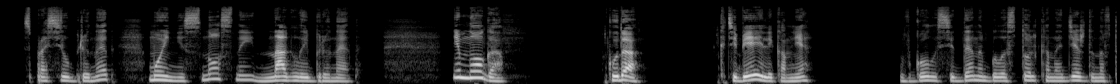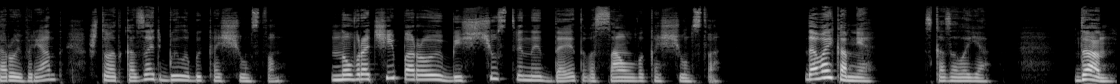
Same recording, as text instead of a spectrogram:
— спросил брюнет, мой несносный, наглый брюнет. «Немного». «Куда? К тебе или ко мне?» В голосе Дэна было столько надежды на второй вариант, что отказать было бы кощунством. Но врачи порою бесчувственны до этого самого кощунства. «Давай ко мне», — сказала я. «Дан,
